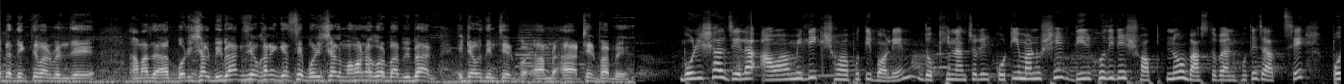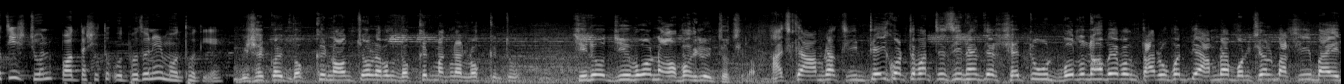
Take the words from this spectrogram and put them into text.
এটা দেখতে পারবেন যে আমাদের বরিশাল বিভাগ যে ওখানে গেছে বরিশাল মহানগর বা বিভাগ এটা ওই দিন টের আমরা টের পাবে। বরিশাল জেলা আওয়ামী লীগ সভাপতি বলেন, দক্ষিণাঞ্চলের কোটি মানুষের দীর্ঘদিনের স্বপ্ন বাস্তবায়ন হতে যাচ্ছে পঁচিশ জুন পদ্মা সেতু উদ্বোধনের মধ্য দিয়ে। বিশেষ করে দক্ষিণ অঞ্চল এবং দক্ষিণ বাংলার লোক কিন্তু চিরজীবন অবহেলিত ছিল। আজকে আমরা চিন্তাই করতে পারতেছি না যে সেতু উদ্বোধন হবে এবং তার উপর দিয়ে আমরা বরিশালবাসী বা এই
